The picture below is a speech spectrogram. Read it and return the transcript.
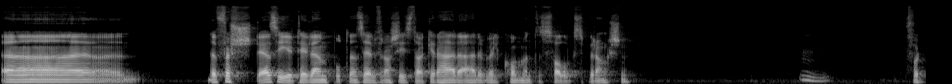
Eh, det første jeg sier til en potensiell franchisetaker her, er velkommen til salgsbransjen. For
